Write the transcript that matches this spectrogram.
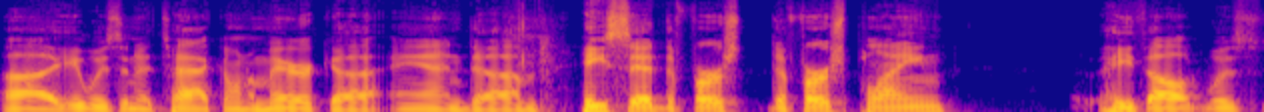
Uh, it was an attack on America, and um, he said the first the first plane he thought was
